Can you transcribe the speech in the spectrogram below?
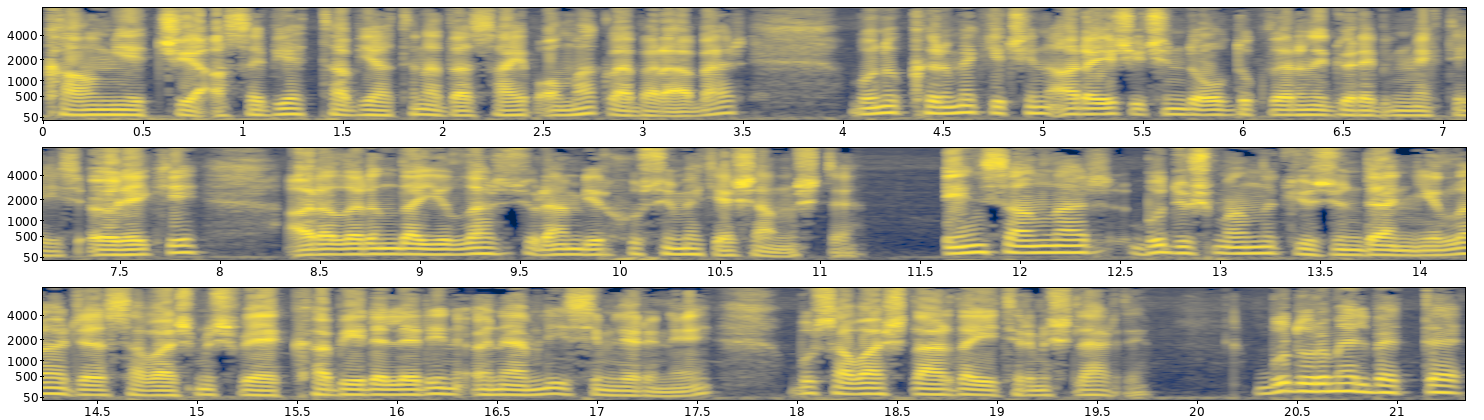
kavmiyetçi, asabiyet tabiatına da sahip olmakla beraber bunu kırmak için arayış içinde olduklarını görebilmekteyiz. Öyle ki aralarında yıllar süren bir husumet yaşanmıştı. İnsanlar bu düşmanlık yüzünden yıllarca savaşmış ve kabilelerin önemli isimlerini bu savaşlarda yitirmişlerdi. Bu durum elbette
